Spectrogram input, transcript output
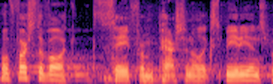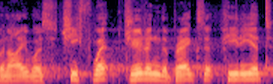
Well, first of all, I say from personal experience, when I was Chief Whip during the Brexit period,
